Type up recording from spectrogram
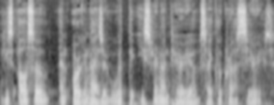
He's also an organizer with the Eastern Ontario Cyclocross Series.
